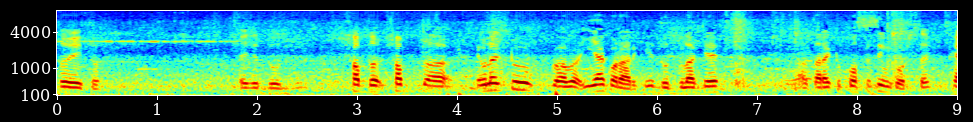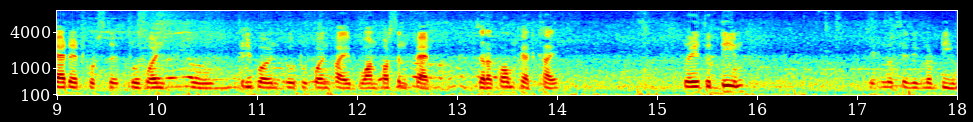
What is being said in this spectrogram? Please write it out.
তো এই তো, এই যে দুধ, সব সব এগুলো একটু ইয়া করা আর কি, দুধগুলাকে তারা একটু প্রসেসিং করছে ফ্যাট অ্যাড করছে two point two three point two two point five one percent fat যারা কম ফ্যাট খায়। তো এই তো ডিম, এখানে হচ্ছে যেগুলো ডিম।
